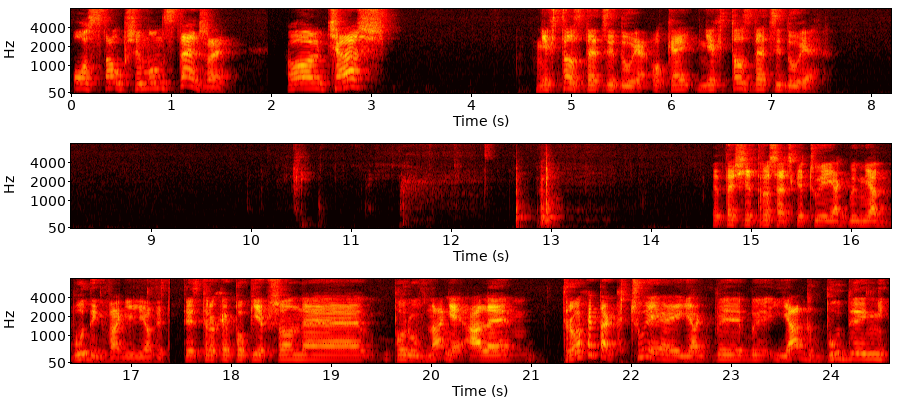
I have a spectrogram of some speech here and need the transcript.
ostał przy Monsterze. Chociaż... Niech to zdecyduje, ok? Niech to zdecyduje. Ja też się troszeczkę czuję, jakbym jadł budyń waniliowy. To jest trochę popieprzone porównanie, ale trochę tak czuję, jakby by jadł budyń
